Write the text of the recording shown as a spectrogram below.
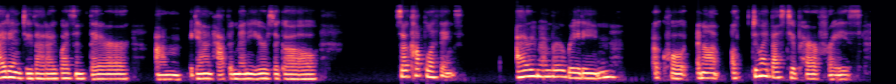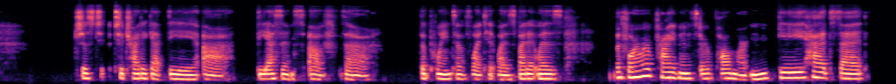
I didn't do that. I wasn't there. Um, again, happened many years ago. So, a couple of things. I remember reading a quote, and I'll, I'll do my best to paraphrase just to, to try to get the uh, the essence of the the point of what it was. But it was the former Prime Minister, Paul Martin, he had said,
